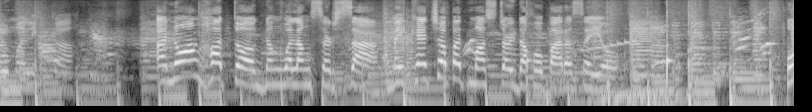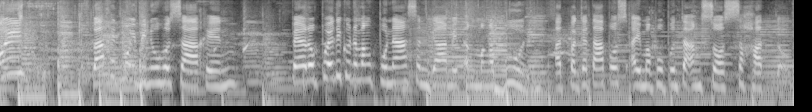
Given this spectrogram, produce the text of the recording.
Bumalik ka. Ano ang hotdog ng walang sarsa? May ketchup at mustard ako para sa'yo. Uy! Bakit mo ibinuhos sa akin? Pero pwede ko namang punasan gamit ang mga boon at pagkatapos ay mapupunta ang sauce sa hotdog.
